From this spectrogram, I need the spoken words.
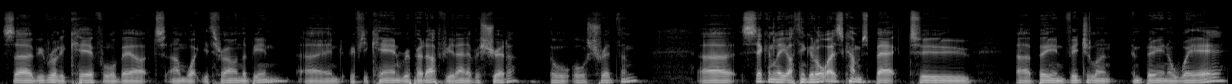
So be really careful about um, what you throw in the bin. and if you can, rip it up if you don't have a shredder or, or shred them. Uh, secondly, I think it always comes back to uh, being vigilant and being aware.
